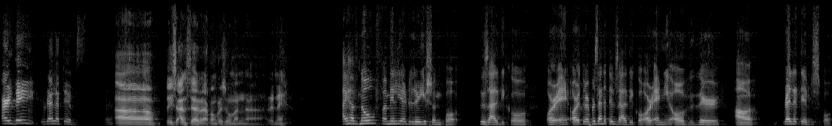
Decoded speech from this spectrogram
Are they relatives, sir? Uh, please answer, uh, Congresswoman uh, Rene. I have no familiar relation po to Zaldico or, a- or to Representative Zaldico or any of their uh, relatives po.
